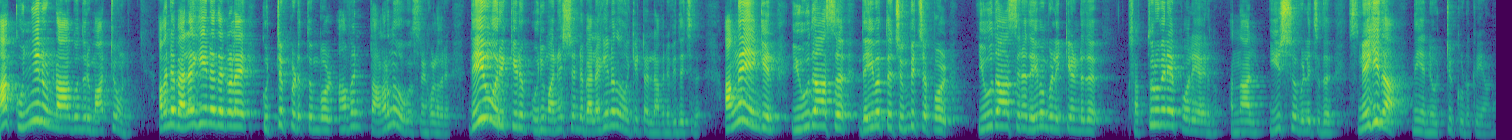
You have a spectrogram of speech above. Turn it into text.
ആ കുഞ്ഞിനുണ്ടാകുന്ന ഒരു മാറ്റമുണ്ട്. അവന്റെ ബലഹീനതകളെ കുറ്റപ്പെടുത്തുമ്പോൾ അവൻ തളർന്നു പോകും സ്നേഹമുള്ളവർ ദൈവം ഒരിക്കലും ഒരു മനുഷ്യന്റെ ബലഹീനത നോക്കിയിട്ടല്ല അവനെ വിധിച്ചത്. അങ്ങനെയെങ്കിൽ യൂദാസ് ദൈവത്തെ ചുംബിച്ചപ്പോൾ യൂദാസിനെ ദൈവം വിളിക്കേണ്ടത് ശത്രുവിനെ പോലെയായിരുന്നു. എന്നാൽ ഈശോ വിളിച്ചത് സ്നേഹിത നീ എന്നെ ഒറ്റക്കൊടുക്കുകയാണ്.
